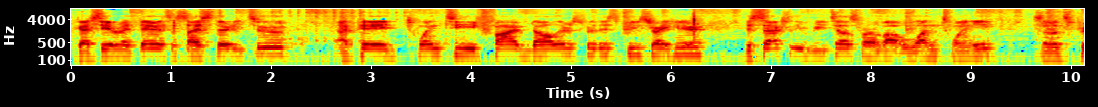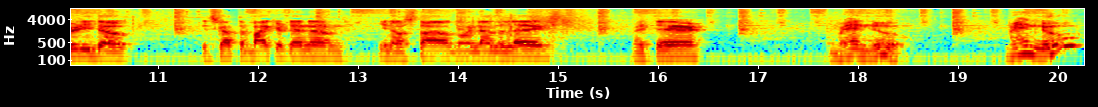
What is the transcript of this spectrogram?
You guys see it right there, it's a size 32. I paid $25 for this piece right here. This actually retails for about 120 so it's pretty dope. It's got the biker denim, you know, style going down the legs right there. Brand new. Brand new?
